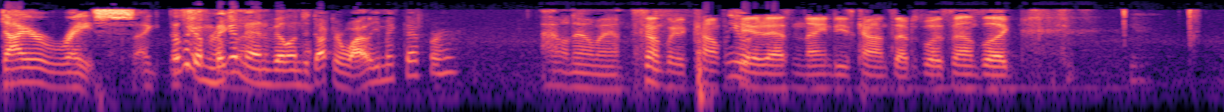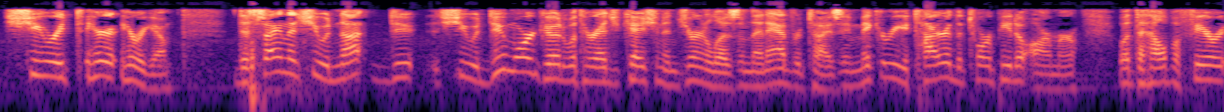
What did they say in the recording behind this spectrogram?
Dire Wraiths. I, That's that's like a from, Mega uh, Man villain. Did Dr. Wily make that for her? I don't know, man. Sounds like a complicated ass '90s concept. Is what it sounds like. She re- here here we go. Deciding that she would not do she would do more good with her education in journalism than advertising, Mickey retired the torpedo armor with the help of Phil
